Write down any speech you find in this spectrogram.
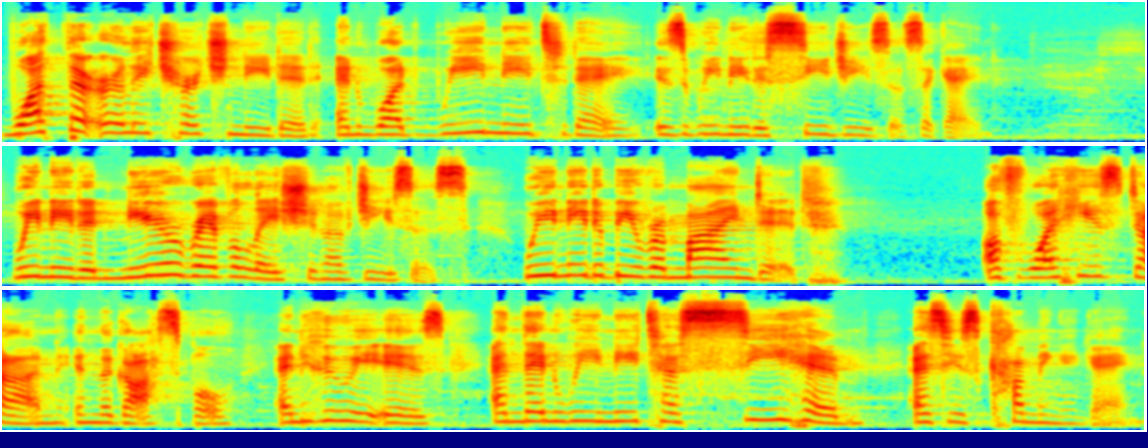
what the early church needed and what we need today is we need to see Jesus again. We need a new revelation of Jesus. We need to be reminded of what he's done in the gospel and who he is. And then we need to see him as he's coming again.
